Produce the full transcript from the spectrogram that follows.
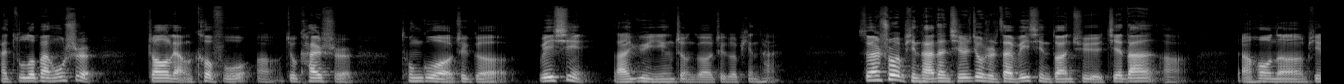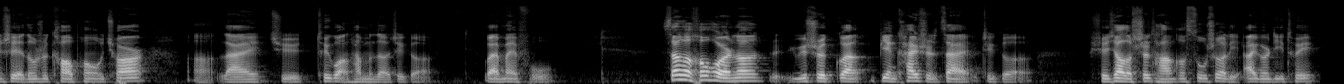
还租了办公室，招了两个客服啊，就开始通过这个微信来运营整个这个平台。虽然说是平台，但其实就是在微信端去接单啊。然后呢，平时也都是靠朋友圈啊来去推广他们的这个外卖服务。三个合伙人呢，于是关便开始在这个学校的食堂和宿舍里挨个地推。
